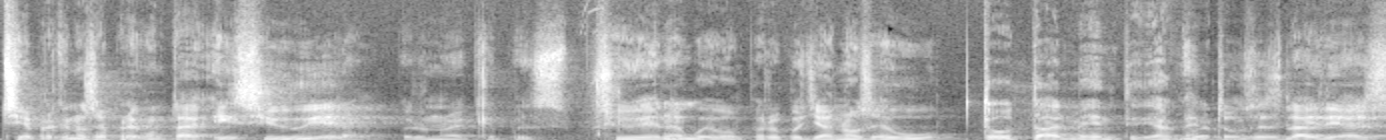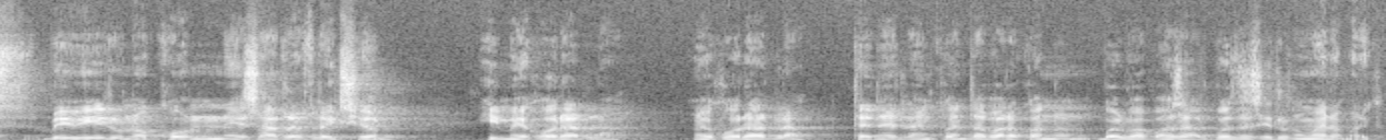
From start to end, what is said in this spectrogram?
siempre que uno se pregunta, ¿y si hubiera? Pero no es que, pues, si hubiera, huevón, pero pues ya no se hubo. Totalmente, de acuerdo. Entonces la idea es vivir uno con esa reflexión y mejorarla, mejorarla, tenerla en cuenta para cuando vuelva a pasar, pues decir uno, mira, marica,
